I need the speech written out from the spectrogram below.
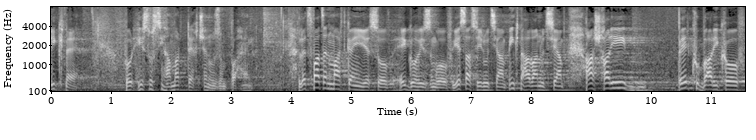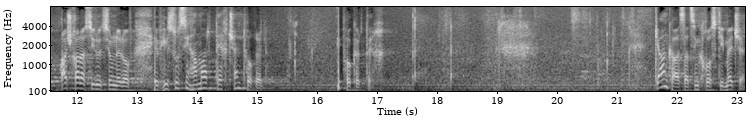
լիքն է, որ Հիսուսի համար տեղ չեն ուզում պահեն։ Լծված են մարդկային եսով, էգոիզմով, եսասիրությամբ, ինքնահավանությամբ, աշխարհի բերք ու բարիքով, աշխարհասիրություններով եւ Հիսուսի համար տեղ չեն թողել։ Մի փոքր տեղ։ Կյանքը ասացինք խոսքի մեջ է։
